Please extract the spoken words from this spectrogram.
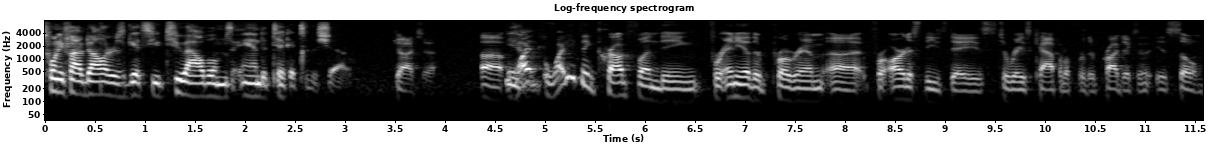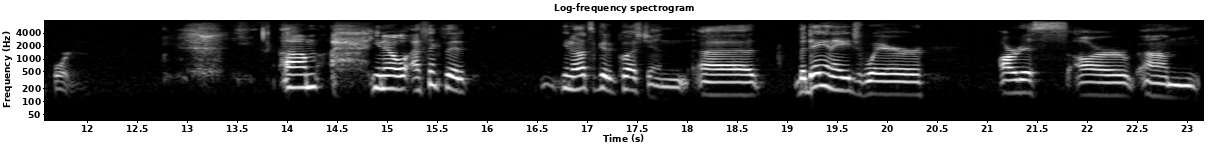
twenty five dollars gets you two albums and a ticket to the show. Gotcha. Uh, yeah. Why why do you think crowdfunding for any other program uh, for artists these days to raise capital for their projects is so important? Um, you know, I think that you know that's a good question. Uh, the day and age where artists are um,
